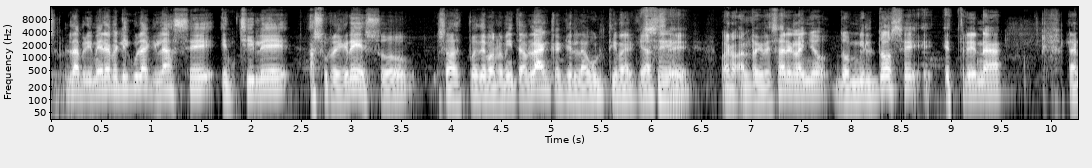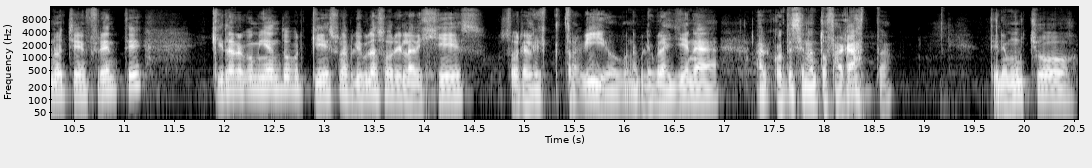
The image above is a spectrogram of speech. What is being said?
película. la primera película que la hace en Chile a su regreso, o sea, después de Palomita Blanca, que es la última que hace. Sí. Bueno, al regresar el año 2012, eh, estrena La Noche Enfrente, que la recomiendo porque es una película sobre la vejez, sobre el extravío, una película llena, acontece en Antofagasta, tiene mucho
